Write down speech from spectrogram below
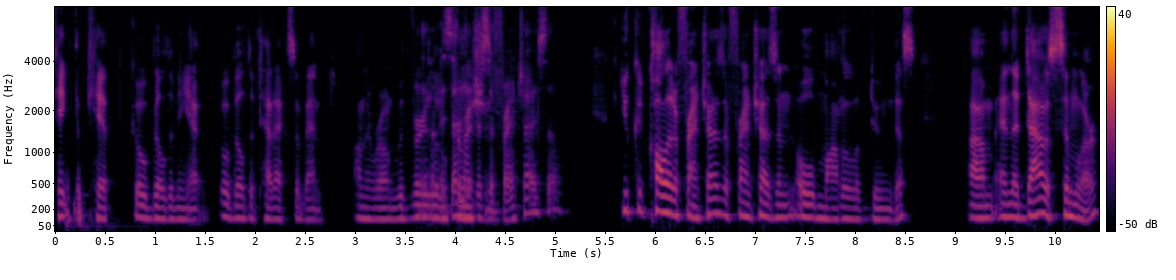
take the kit, go build an e- go build a TEDx event on their own with very Uh, little is that permission not just a franchise though? you could call it a franchise. A franchise, is an old model of doing this, um, and the DAO is similar.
